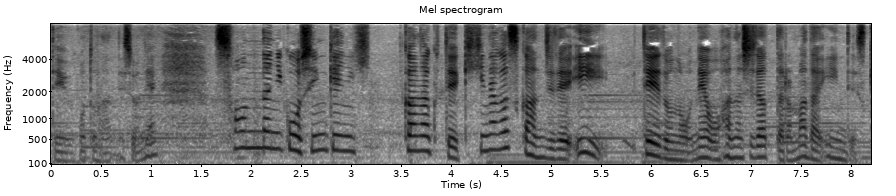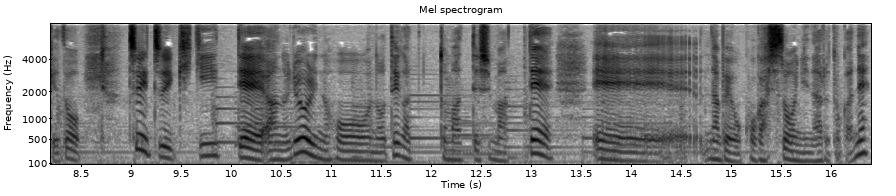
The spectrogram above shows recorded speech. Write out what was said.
ていうことなんですよね。そんなにこう真剣に聞かなくて聞き流す感じでいい程度のねお話だったらまだいいんですけどついつい聞き入ってあの料理の方の手が止まってしまって、えー、鍋を焦がしそうになるとかね、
